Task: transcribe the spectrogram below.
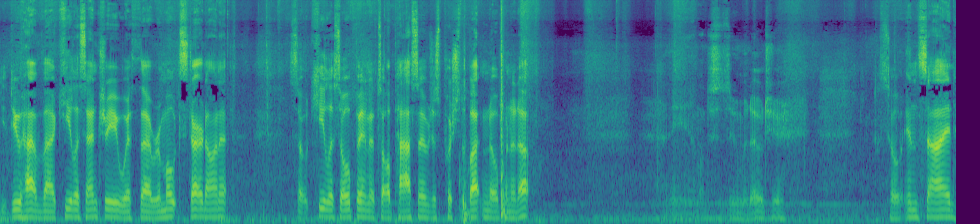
You do have uh, keyless entry with a remote start on it. So keyless open, it's all passive. Just push the button to open it up. And I'll just zoom it out here. So inside,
